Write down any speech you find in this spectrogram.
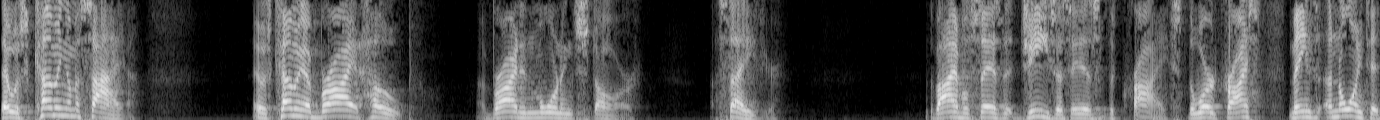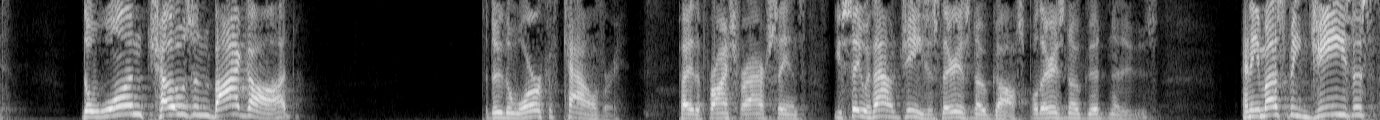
There was coming a Messiah. There was coming a bright hope, a bright and morning star, a Savior. The Bible says that Jesus is the Christ. The word Christ means anointed. The one chosen by God to do the work of Calvary, pay the price for our sins. You see, without Jesus, there is no gospel. There is no good news. And he must be Jesus,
